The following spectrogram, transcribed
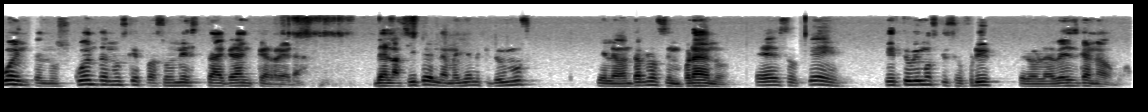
Cuéntanos, cuéntanos qué pasó en esta gran carrera. De las 7 de la mañana que tuvimos que levantarnos temprano. ¿Eso qué? ¿Qué tuvimos que sufrir? Pero a la vez ganamos.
